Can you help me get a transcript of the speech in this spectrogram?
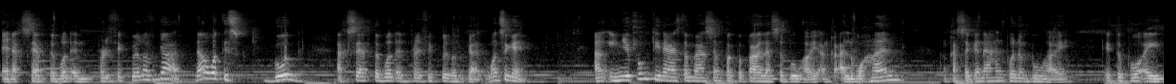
and acceptable and perfect will of God. Now, what is good, acceptable, and perfect will of God? Once again, ang inyo pong tinatamasang pagpapala sa buhay, ang kaalwahan, ang kasaganahan po ng buhay, ito po ay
